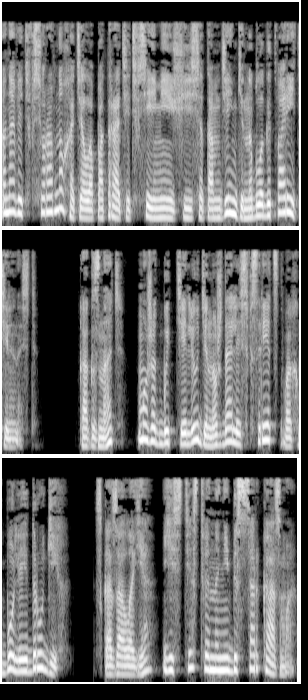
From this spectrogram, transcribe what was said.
Она ведь все равно хотела потратить все имеющиеся там деньги на благотворительность. Как знать, может быть, те люди нуждались в средствах более других, сказала я, естественно, не без сарказма.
